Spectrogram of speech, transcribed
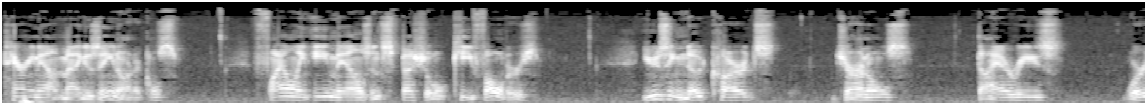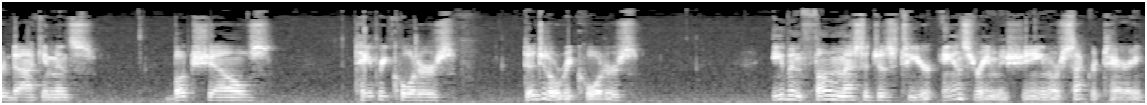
tearing out magazine articles, filing emails in special key folders, using note cards, journals, diaries, Word documents, bookshelves, tape recorders, digital recorders, even phone messages to your answering machine or secretary,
